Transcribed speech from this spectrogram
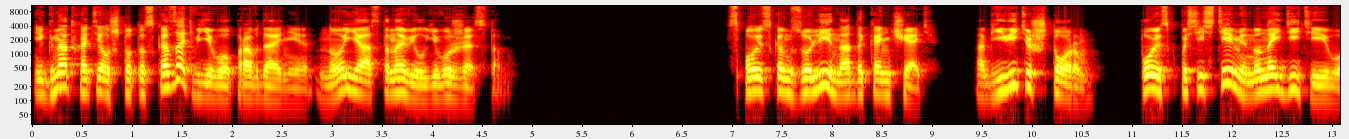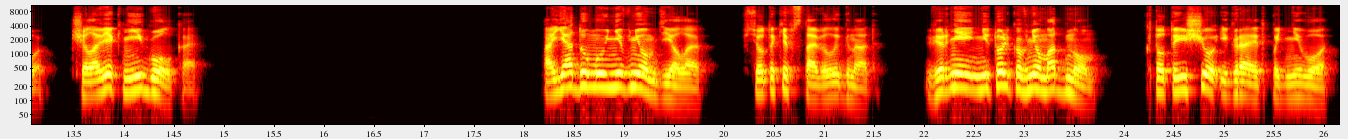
Игнат хотел что-то сказать в его оправдание, но я остановил его жестом. С поиском Золи надо кончать. Объявите шторм. Поиск по системе, но найдите его. Человек не иголка. А я думаю, не в нем дело, все-таки вставил Игнат. Вернее, не только в нем одном. Кто-то еще играет под него.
